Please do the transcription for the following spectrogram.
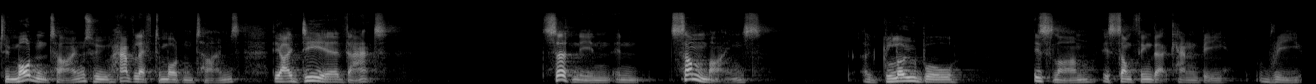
to modern times, who have left to modern times, the idea that, certainly in, in some minds, a global Islam is something that can be re,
